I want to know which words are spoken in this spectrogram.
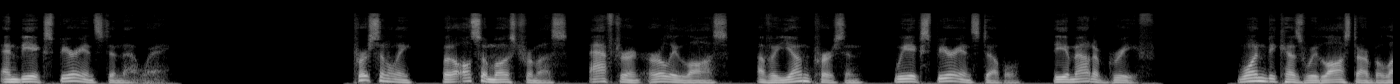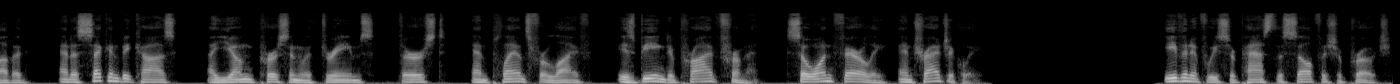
and be experienced in that way. Personally, but also most from us, after an early loss of a young person, we experience double the amount of grief. One because we lost our beloved, and a second because a young person with dreams, thirst, and plans for life is being deprived from it, so unfairly and tragically. Even if we surpass the selfish approach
